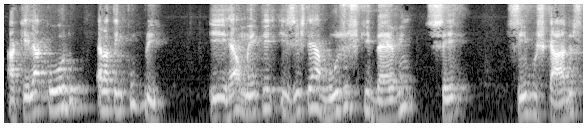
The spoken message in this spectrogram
aquele acordo, ela tem que cumprir. E realmente existem abusos que devem ser, sim, buscados.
